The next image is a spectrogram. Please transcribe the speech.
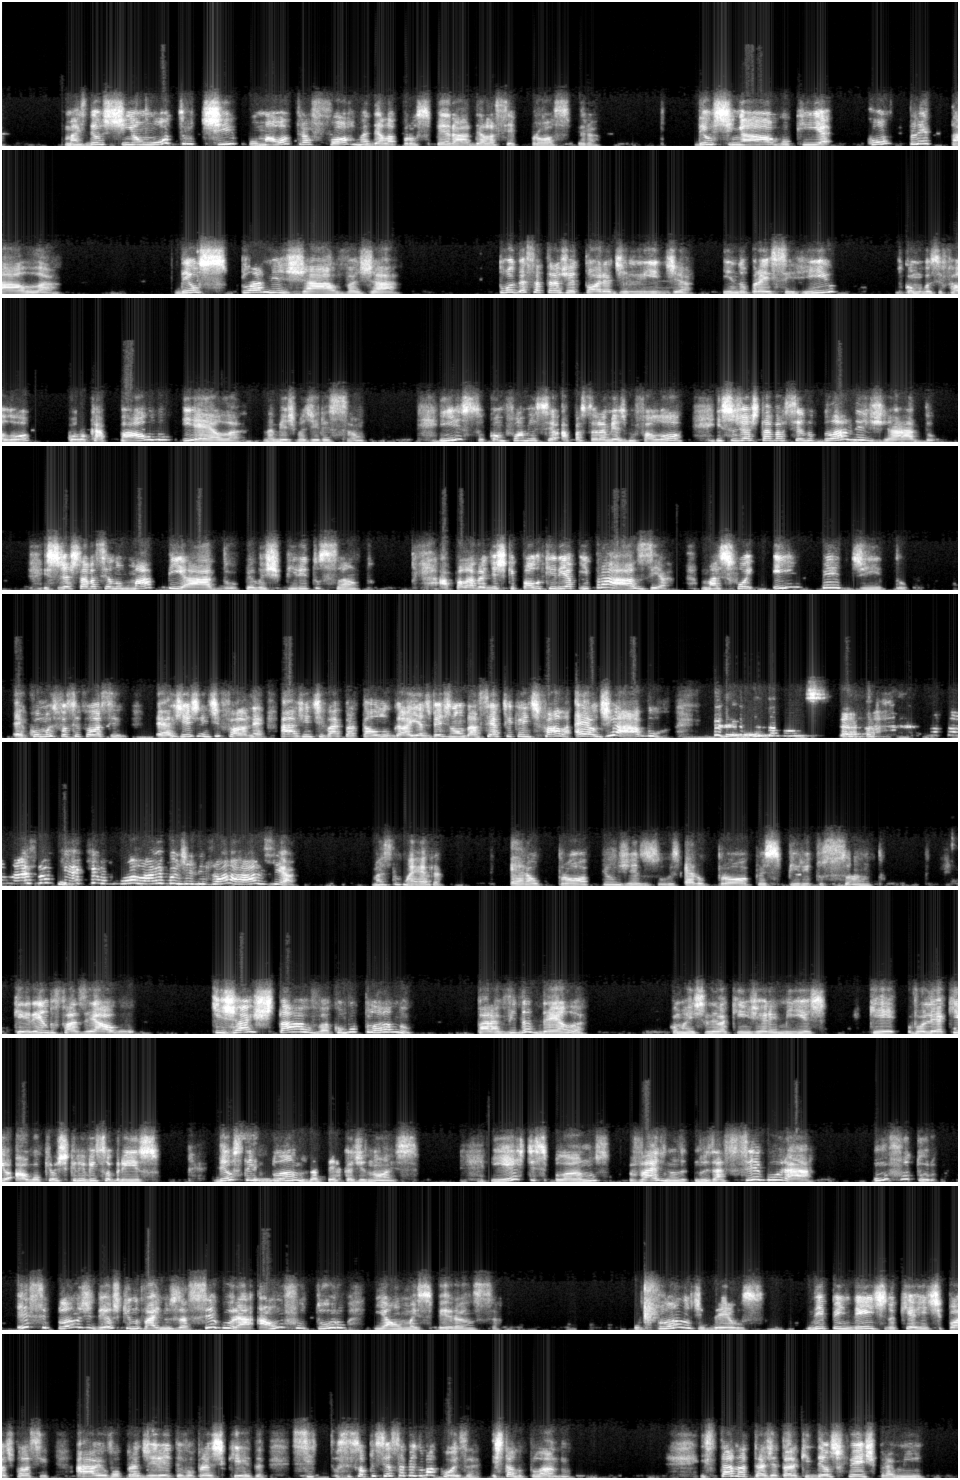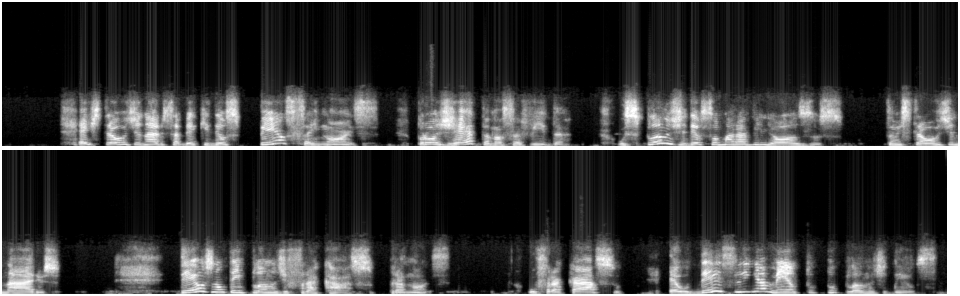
mas Deus tinha um outro tipo, uma outra forma dela prosperar, dela ser próspera. Deus tinha algo que ia completá-la. Deus planejava já toda essa trajetória de Lídia indo para esse rio, como você falou, colocar Paulo e ela na mesma direção. Isso, conforme a pastora mesmo falou, isso já estava sendo planejado, isso já estava sendo mapeado pelo Espírito Santo. A palavra diz que Paulo queria ir para a Ásia, mas foi impedido. É como se você falasse, é, às vezes a gente fala, né? Ah, a gente vai para tal lugar e às vezes não dá certo, o que a gente fala? É o diabo. Satanás não quer que eu vou lá evangelizar a Ásia. Mas não era. Era o próprio Jesus, era o próprio Espírito Santo, querendo fazer algo que já estava como plano para a vida dela, como a gente leu aqui em Jeremias, que vou ler aqui algo que eu escrevi sobre isso. Deus tem planos acerca de nós. E estes planos vai nos, nos assegurar um futuro. Esse plano de Deus que vai nos assegurar a um futuro e a uma esperança. O plano de Deus, dependente do que a gente pode falar assim, ah, eu vou para a direita, eu vou para a esquerda. Se, você só precisa saber de uma coisa: está no plano? Está na trajetória que Deus fez para mim? É extraordinário saber que Deus pensa em nós, projeta a nossa vida. Os planos de Deus são maravilhosos, são extraordinários. Deus não tem plano de fracasso para nós. O fracasso é o deslinhamento do plano de Deus.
